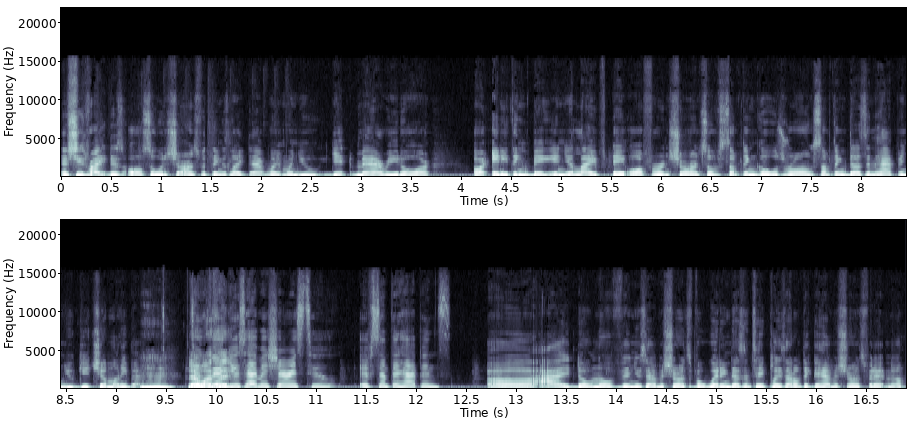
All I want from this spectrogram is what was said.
And she's right. There's also insurance for things like that. When when you get married or or anything big in your life, they offer insurance. So if something goes wrong, something doesn't happen, you get your money back. Mm-hmm. Do venues have insurance too? If something happens? Uh, I don't know if venues have insurance. If a wedding doesn't take place, I don't think they have insurance for that. No.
